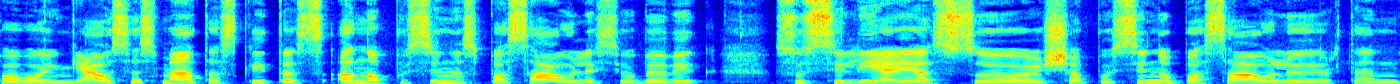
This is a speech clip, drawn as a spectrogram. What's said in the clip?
pavojingiausias metas, kai tas anapusinis pasaulis jau beveik susilieja su šiapusiniu pasauliu ir ten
